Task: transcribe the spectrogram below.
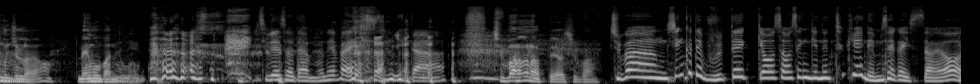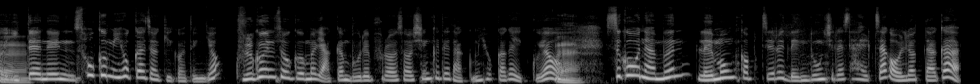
문질러요. 네모반도. 그러면은 집에서도 한번 해봐야겠습니다. 주방은 어때요, 주방? 주방 싱크대 물때 껴서 생기는 특유의 냄새가 있어요. 네. 이때는 소금이 효과적이거든요. 굵은 소금을 약간 물에 풀어서 싱크대 닦으면 효과가 있고요. 네. 쓰고 남은 레몬 껍질을 냉동실에 살짝 얼렸다가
